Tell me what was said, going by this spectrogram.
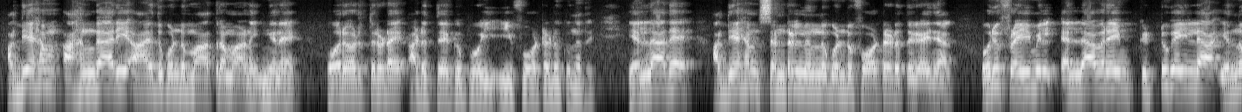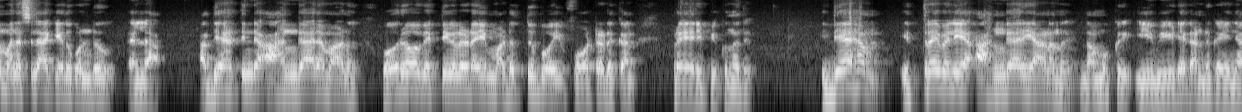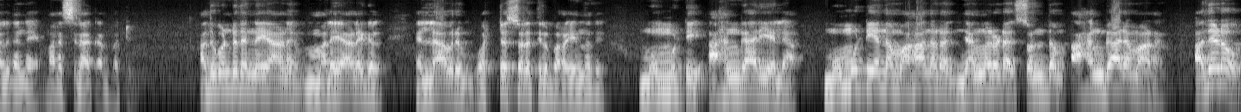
അദ്ദേഹം അഹങ്കാരി ആയതുകൊണ്ട് മാത്രമാണ് ഇങ്ങനെ ഓരോരുത്തരുടെ അടുത്തേക്ക് പോയി ഈ ഫോട്ടോ എടുക്കുന്നത്. അല്ലാതെ അദ്ദേഹം സെൻട്രിൽ നിന്നുകൊണ്ട് ഫോട്ടോ എടുത്തു കഴിഞ്ഞാൽ ഒരു ഫ്രെയിമിൽ എല്ലാവരെയും കിട്ടുകയില്ല എന്ന് മനസ്സിലാക്കിയത് കൊണ്ട് അല്ല. അദ്ദേഹത്തിന്റെ അഹങ്കാരമാണ് ഓരോ വ്യക്തികളുടെയും അടുത്ത് പോയി ഫോട്ടോ എടുക്കാൻ പ്രേരിപ്പിക്കുന്നത്. ഇദ്ദേഹം ഇത്ര വലിയ അഹങ്കാരിയാണെന്ന് നമുക്ക് ഈ വീഡിയോ കണ്ടു കഴിഞ്ഞാൽ തന്നെ മനസ്സിലാക്കാൻ പറ്റും. അതുകൊണ്ട് തന്നെയാണ് മലയാളികൾ എല്ലാവരും ഒറ്റ സ്വരത്തിൽ പറയുന്നത് മമ്മൂട്ടി അഹങ്കാരിയല്ല. മമ്മൂട്ടി എന്ന മഹാനടൻ ഞങ്ങളുടെ സ്വന്തം അഹങ്കാരമാണ്. അതെടോ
